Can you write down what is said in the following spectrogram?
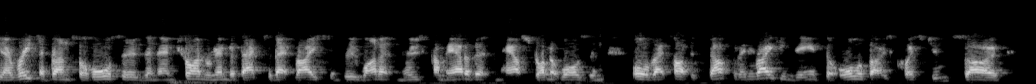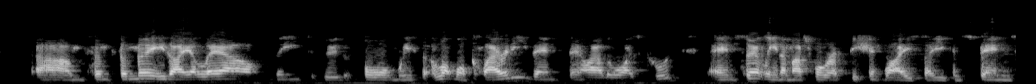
you know, recent runs for horses and, and try and remember back to that race and who won it and who's come out of it and how strong it was and all that type of stuff. I mean, ratings answer all of those questions. So um, for, for me, they allow me to do the form with a lot more clarity than, than I otherwise could and certainly in a much more efficient way so you can spend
